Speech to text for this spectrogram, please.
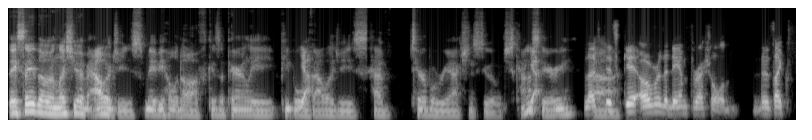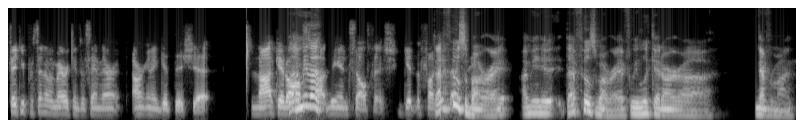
They say though, unless you have allergies, maybe hold off because apparently people yeah. with allergies have terrible reactions to it, which is kind of yeah. scary. Let's uh, just get over the damn threshold. There's like 50% of Americans are saying they aren't, aren't going to get this shit. Knock it off. I mean, stop being selfish. Get the fuck. That feels about right. I mean, it, that feels about right. If we look at our, uh, never mind.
